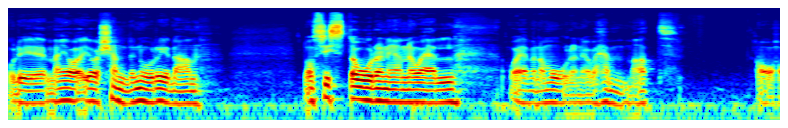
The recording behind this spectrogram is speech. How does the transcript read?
och det, men jag, jag kände nog redan de sista åren i NHL och även om åren jag var hemma att ja,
